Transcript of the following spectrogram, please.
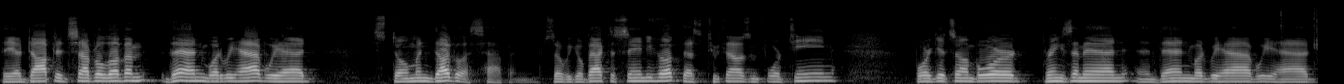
They adopted several of them. Then what do we have? We had Stoneman Douglas happen. So we go back to Sandy Hook, that's 2014. Board gets on board, brings them in, and then what we have, we had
